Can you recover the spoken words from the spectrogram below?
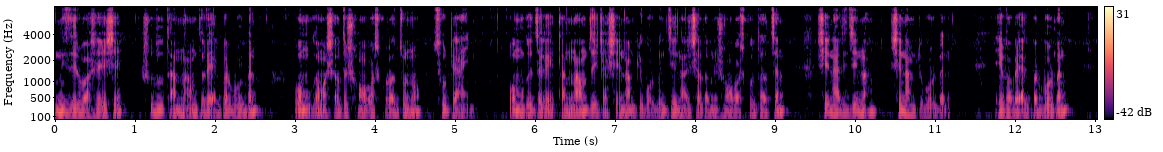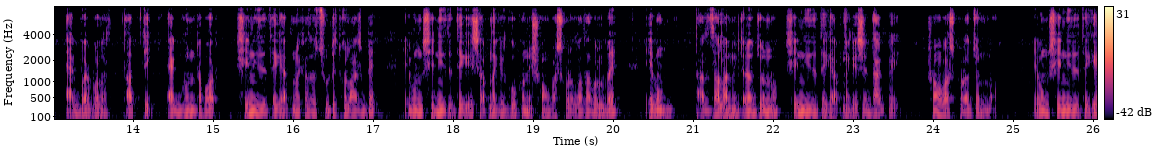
নিজের বাসায় এসে শুধু তার নাম ধরে একবার বলবেন, অমুক আমার সাথে সমাবাস করার জন্য ছুটে আইন অমুকের জায়গায় তার নাম যেটা, সেই নামটি বলবেন। যে নারীর সাথে আপনি সমাবাস করতে যাচ্ছেন, সেই নারীর যে নাম সেই নামটি বলবেন। এইভাবে একবার বলবেন, একবার বলার তার ঠিক এক ঘণ্টা পর সে নিজে থেকে আপনার কাছে ছুটে চলে আসবে এবং সে নিজে থেকে এসে আপনাকে গোপনে সমাবাস করার কথা বলবে এবং তার জ্বালা মেটানোর জন্য সে নিজে থেকে আপনাকে এসে ডাকবে সমাবাস করার জন্য এবং সে নিজে থেকে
